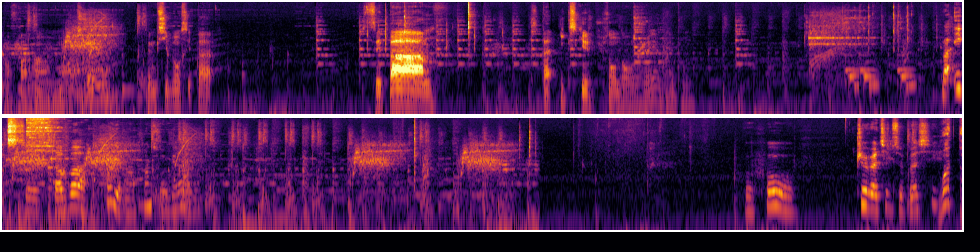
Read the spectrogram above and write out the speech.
On fera un moins soigné. Même si bon, c'est pas... C'est pas... C'est pas X qui est le plus en danger, mais bon. Bah, X, euh, ça va. Oh, il y avait un point de sauvegarde. Oh oh. Que va-t-il se passer What the?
